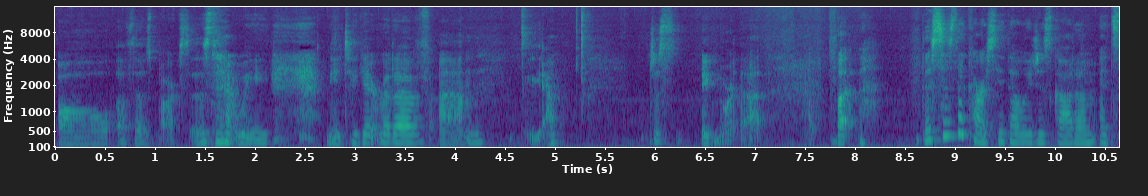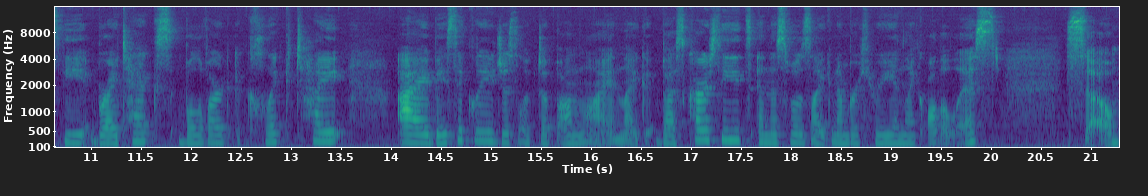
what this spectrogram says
all of those boxes that we need to get rid of. Um, yeah, just ignore that. But this is the car seat that we just got him. It's the Britax Boulevard Click Tight. I basically just looked up online like best car seats and this was like number three in like all the list. So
